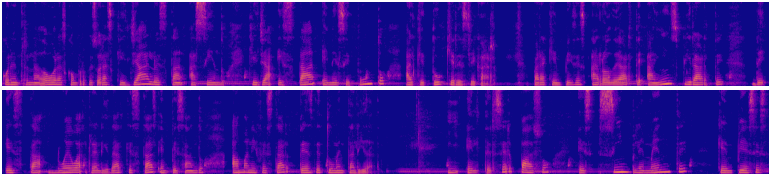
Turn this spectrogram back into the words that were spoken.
con entrenadoras, con profesoras que ya lo están haciendo, que ya están en ese punto al que tú quieres llegar, para que empieces a rodearte, a inspirarte de esta nueva realidad que estás empezando a manifestar desde tu mentalidad. Y el tercer paso es simplemente que empieces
